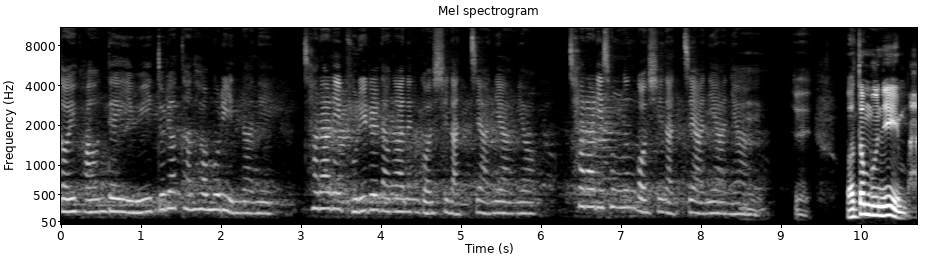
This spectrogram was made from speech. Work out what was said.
너희 가운데 이위 뚜렷한 허물이 있나니 차라리 불의를 당하는 것이 낫지 아니하며 차라리 속는 것이 낫지 아니하냐. 음, 예. 어떤 분이 막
